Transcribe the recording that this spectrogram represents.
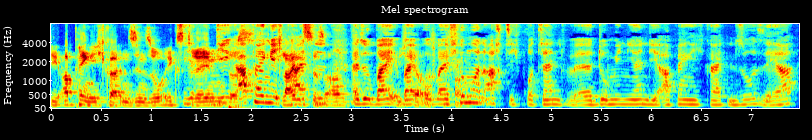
die Abhängigkeiten sind so extrem. Die, die Abhängigkeiten, also bei, bei, bei 85 Prozent äh, dominieren die Abhängigkeiten so sehr,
